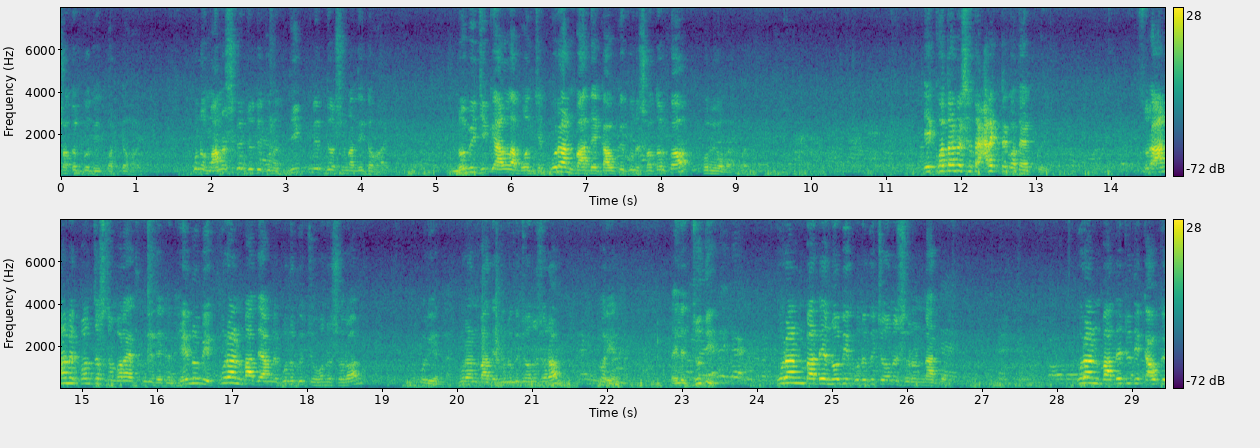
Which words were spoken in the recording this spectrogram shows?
সতর্ক করতে হয় কোনো মানুষকে যদি কোনো দিক নির্দেশনা দিতে হয় নবীজিকে আল্লাহ বলছে কোরআন বাদে কাউকে কোনো সতর্ক এই কথাটার সাথে আরেকটা কথা অ্যাড করি। সূরা আনামের পঞ্চাশ নম্বর আয়াত খুলে দেখেন হে নবী কোরআন বাদে আপনি কোনো কিছু অনুসরণ করিয়েন না। কোরআন বাদে কোনো কিছু অনুসরণ করিয়েন না। তাইলে যদি কোরআন বাদে নবী কোনো কিছু অনুসরণ না করে, কোরআন বাদে যদি কাউকে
